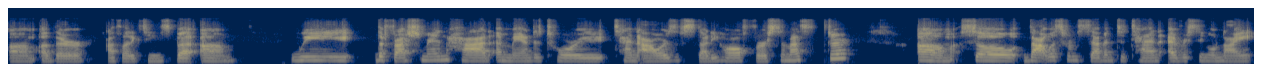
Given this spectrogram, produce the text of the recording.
um, other athletic teams, but um, we the freshmen had a mandatory 10 hours of study hall first semester. Um, so that was from 7 to 10 every single night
